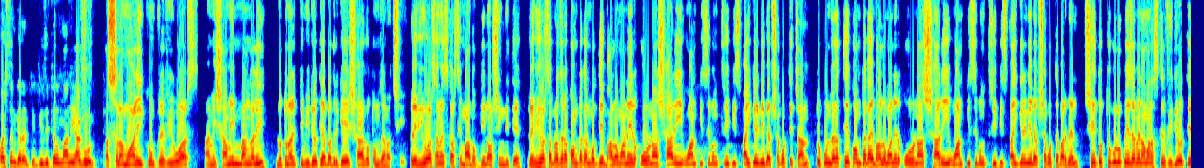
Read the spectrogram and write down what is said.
পার্সেন্ট গ্যারান্টি ডিজিটাল মানি আগুন। আসসালামু আলাইকুম প্রেভিউয়ার্স আমি শামীম বাঙালি নতুন আরেকটি ভিডিওতে আপনাদেরকে স্বাগতম জানাচ্ছি। প্রেভিউয়ার্স আমি আসছি মাধবদী নরসিংদীতে। প্রেভিউয়ার্স আপনারা যারা কম টাকার মধ্যে ভালো মানের ওড়না, শাড়ি ওয়ান পিস এবং থ্রি পিস পাইকারি নিয়ে ব্যবসা করতে চান, তো কোন জায়গা থেকে কম টাকায় ভালো মানের ওড়না, শাড়ি ওয়ান পিস এবং থ্রি পিস পাইকারি নিয়ে ব্যবসা করতে পারবেন, সেই তথ্যগুলো পেয়ে যাবেন আমার আজকের ভিডিওতে।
